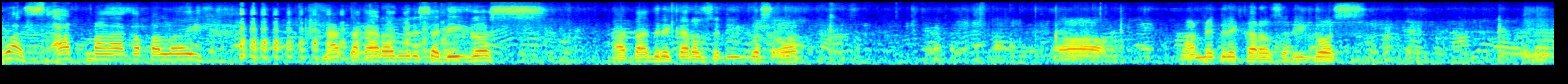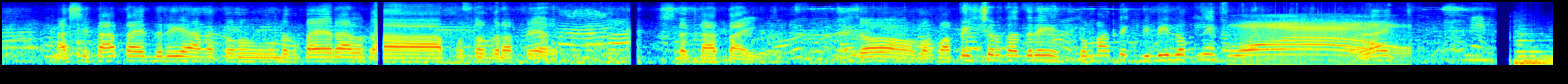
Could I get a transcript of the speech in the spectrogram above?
What's up mga kapaloy? Nata karon diri sa Digos. Nata diri karon sa Digos oh. Oh, nami diri karon sa Digos. Nasi tatay diri ha katong nag-viral ka photographer sa tatay. So, magpa-picture ta diri, automatic develop ni. Wow! Alright.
